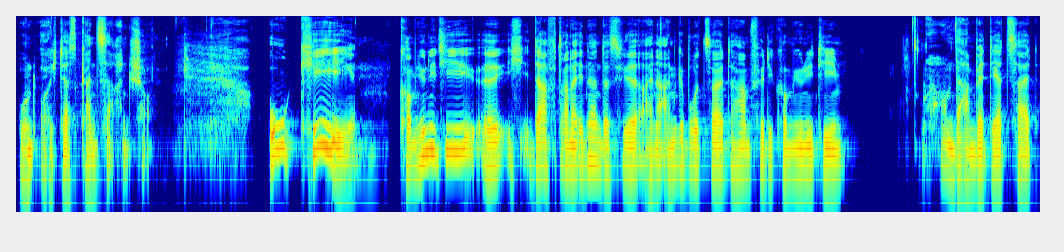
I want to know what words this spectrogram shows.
und euch das Ganze anschauen. Okay, Community, äh, ich darf daran erinnern, dass wir eine Angebotsseite haben für die Community. Und da haben wir derzeit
